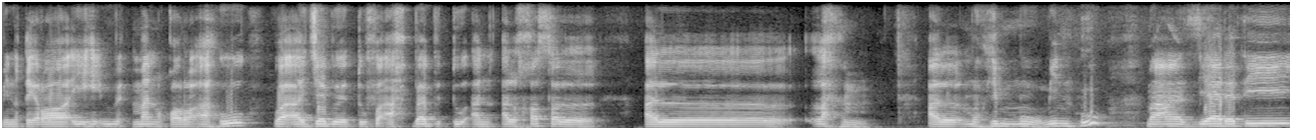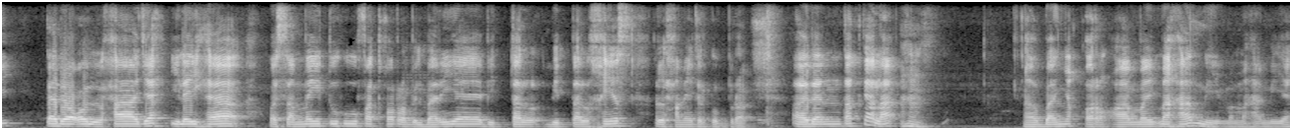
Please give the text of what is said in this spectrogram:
min qira'ihi man qara'ahu wa ajabtu fa ahbabtu an al khasal al lahm al muhimmu minhu ma'a ziyadati tad'ul hajah ilaiha wa samaituhu fathur rabbil bariyah bital bitalkhis al hamayatul kubra uh, dan tatkala uh, banyak orang uh, memahami memahami ya.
